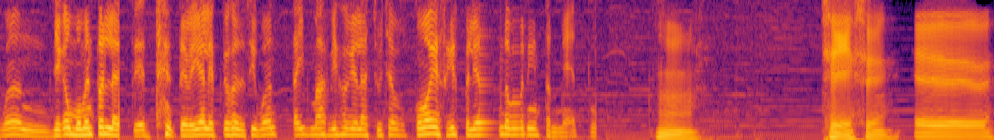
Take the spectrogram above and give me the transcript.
weón, llega un momento en la que te, te, te veía al espejo y decís, weón, estáis más viejo que la chucha, ¿cómo voy a seguir peleando por internet? pues? Mm. Sí, sí. Eh,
